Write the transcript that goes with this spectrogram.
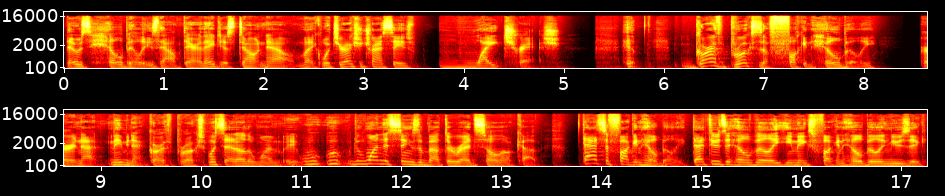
those hillbillies out there, they just don't know. Like what you're actually trying to say is white trash. Garth Brooks is a fucking hillbilly. Or not, maybe not Garth Brooks. What's that other one? The one that sings about the red solo cup. That's a fucking hillbilly. That dude's a hillbilly. He makes fucking hillbilly music.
